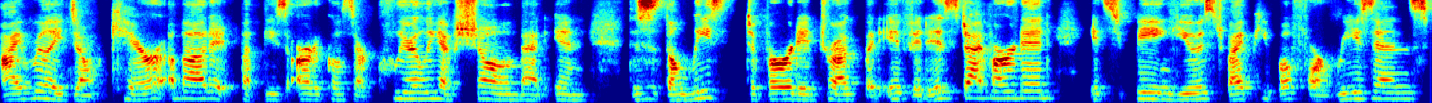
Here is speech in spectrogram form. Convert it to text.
I really don't care about it, but these articles are clearly have shown that in, this is the least diverted drug, but if it is diverted, it's being used by people for reasons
